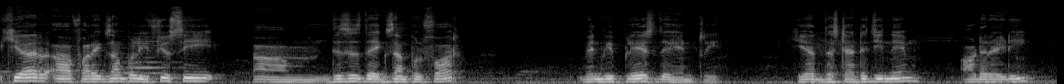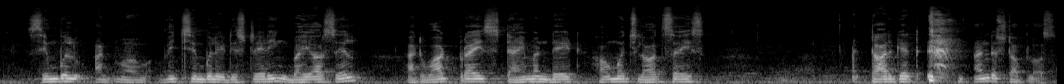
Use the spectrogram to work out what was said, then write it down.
Here uh, for example if you see um, this is the example for when we place the entry. Here the strategy name order id symbol uh, which symbol it is trading buy or sell at what price time and date how much lot size target and stop loss.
